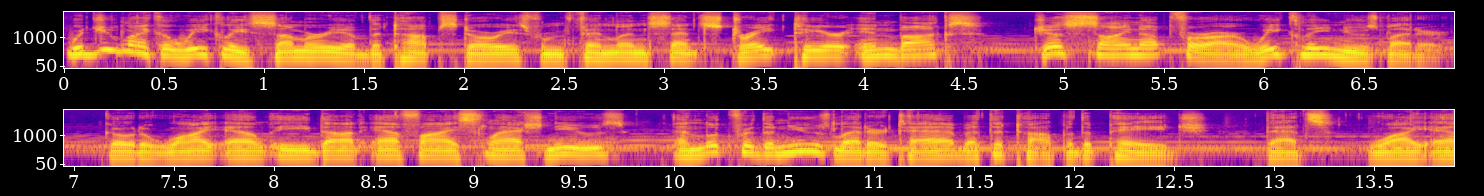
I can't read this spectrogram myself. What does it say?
Would you like a weekly summary of the top stories from Finland sent straight to your inbox? Just sign up for our weekly newsletter. Go to yle.fi/news and look for the newsletter tab at the top of the page. That's yle.fi/news.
